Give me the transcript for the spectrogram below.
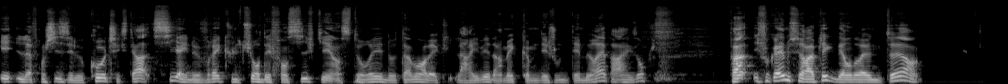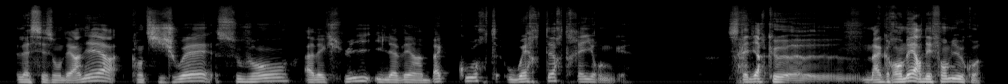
Et la franchise et le coach, etc., s'il y a une vraie culture défensive qui est instaurée, notamment avec l'arrivée d'un mec comme Dejoun Temeray, par exemple, enfin, il faut quand même se rappeler que DeAndre Hunter, la saison dernière, quand il jouait, souvent, avec lui, il avait un back court Werther Trey Young. C'est-à-dire que euh, ma grand-mère défend mieux, quoi.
